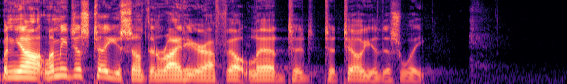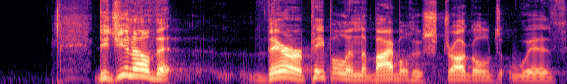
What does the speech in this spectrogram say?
But you know, let me just tell you something right here I felt led to, to tell you this week. Did you know that there are people in the Bible who struggled with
